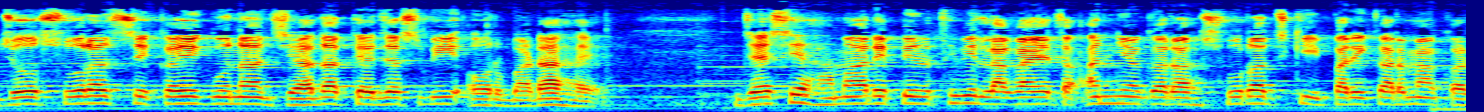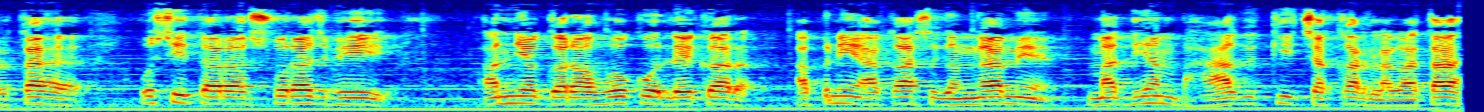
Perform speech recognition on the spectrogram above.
जो सूरज से कई गुना ज़्यादा तेजस्वी और बड़ा है। जैसे हमारे पृथ्वी लगाए तो अन्य ग्रह सूरज की परिक्रमा करता है, उसी तरह सूरज भी अन्य ग्रहों को लेकर अपनी आकाश गंगा में मध्यम भाग की चक्कर लगाता है।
